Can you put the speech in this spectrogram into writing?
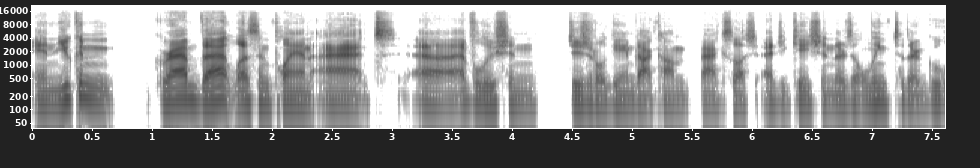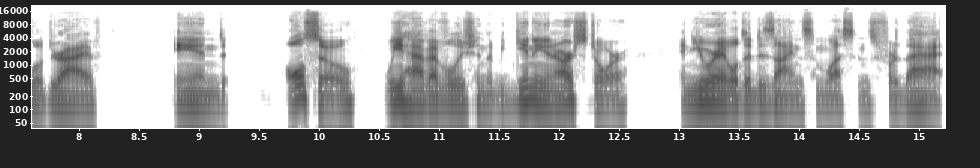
And you can grab that lesson plan at uh, evolutiondigitalgame.com backslash education. There's a link to their Google Drive. And also, we have Evolution the beginning in our store, and you were able to design some lessons for that.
